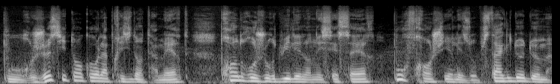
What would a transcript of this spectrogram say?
pour, je cite encore la présidente Amert, prendre aujourd'hui l'élan nécessaire pour franchir les obstacles de demain.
